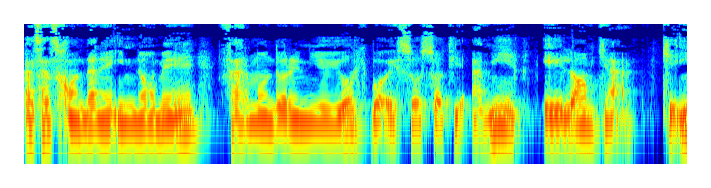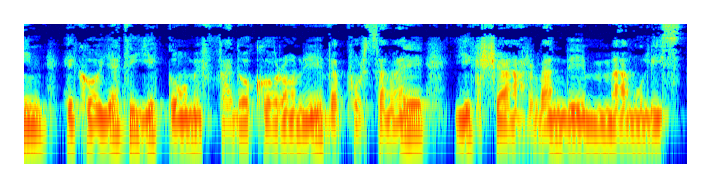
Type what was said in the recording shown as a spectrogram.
پس از خواندن این نامه فرماندار نیویورک با احساساتی عمیق اعلام کرد که این حکایت یک گام فداکارانه و پرثمر یک شهروند معمولی است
